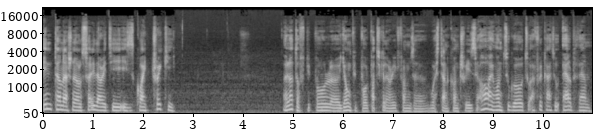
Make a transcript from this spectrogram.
international solidarity is quite tricky. A lot of people, uh, young people, particularly from the Western countries, oh, I want to go to Africa to help them.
